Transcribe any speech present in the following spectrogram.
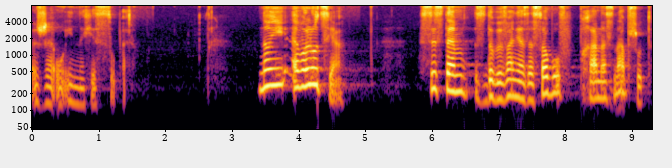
że u innych jest super. No i ewolucja. System zdobywania zasobów pcha nas naprzód.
